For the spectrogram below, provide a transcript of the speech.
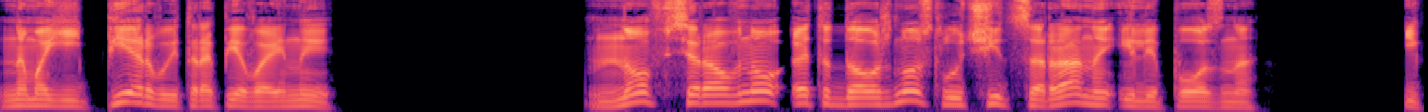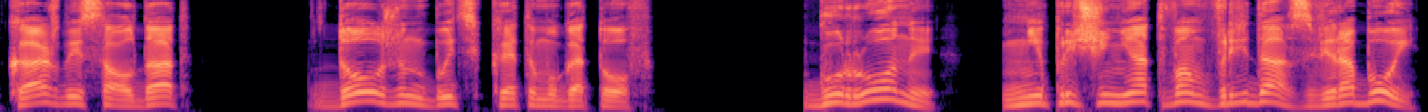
на моей первой тропе войны. Но все равно это должно случиться рано или поздно, и каждый солдат должен быть к этому готов. «Гуроны не причинят вам вреда, зверобой!»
